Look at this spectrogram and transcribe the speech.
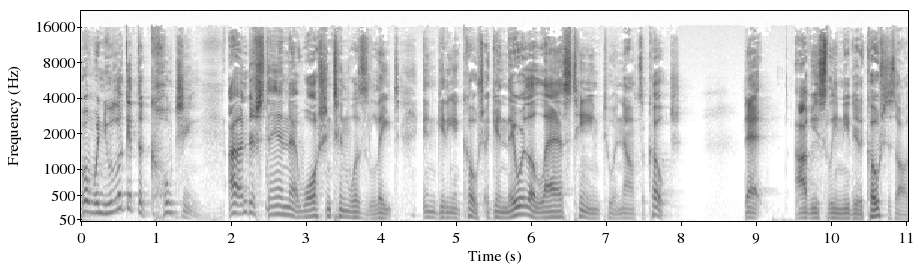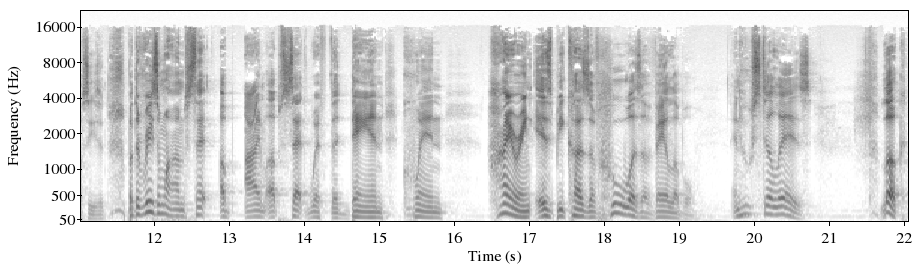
But when you look at the coaching, I understand that Washington was late in getting a coach. Again, they were the last team to announce a coach that obviously needed a coach this offseason. But the reason why I'm set up I'm upset with the Dan Quinn hiring is because of who was available and who still is. Look,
